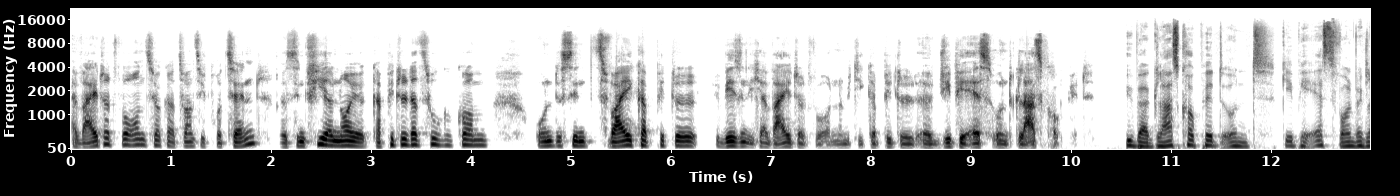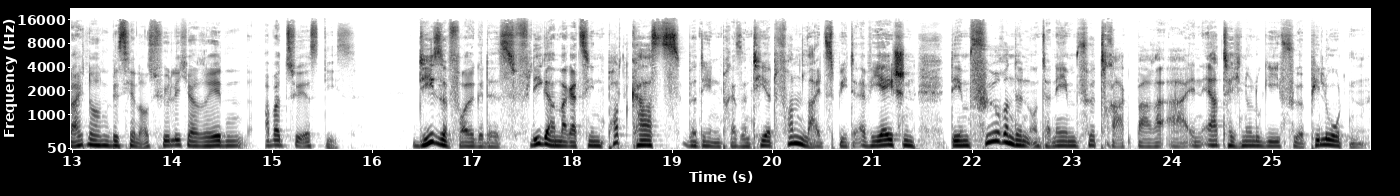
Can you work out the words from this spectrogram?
erweitert worden, circa 20 Prozent. Es sind vier neue Kapitel dazugekommen und es sind zwei Kapitel wesentlich erweitert worden, nämlich die Kapitel äh, GPS und Glascockpit. Über Glascockpit und GPS wollen wir gleich noch ein bisschen ausführlicher reden, aber zuerst dies. Diese Folge des Fliegermagazin Podcasts wird Ihnen präsentiert von Lightspeed Aviation, dem führenden Unternehmen für tragbare ANR-Technologie für Piloten.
